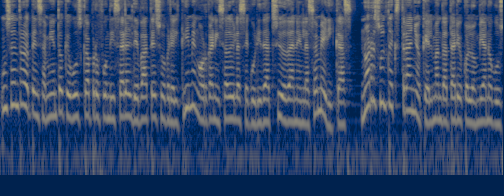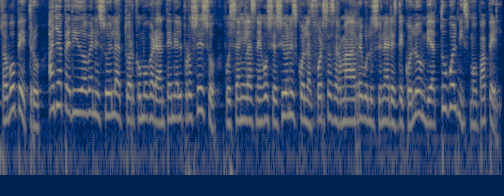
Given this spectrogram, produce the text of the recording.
un centro de pensamiento que busca profundizar el debate sobre el crimen organizado y la seguridad ciudadana en las Américas, no resulta extraño que el mandatario colombiano Gustavo Petro haya pedido a Venezuela actuar como garante en el proceso, pues en las negociaciones con las Fuerzas Armadas Revolucionarias de Colombia tuvo el mismo papel.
